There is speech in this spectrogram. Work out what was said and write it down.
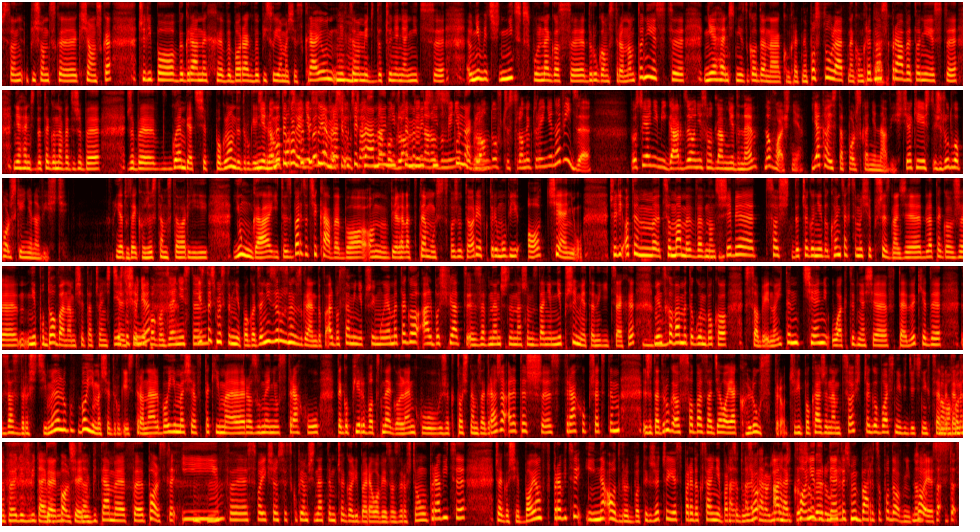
pisząc e, książkę. Czyli po wygranych wyborach wypisujemy się z kraju, nie Mhm. chcemy mieć do czynienia nic, e, nie mieć nic wspólnego z drugą stroną. To nie jest niechęć, niezgoda na konkretny postulat, na konkretną Tak. sprawę. To nie jest niechęć do tego nawet, żeby, żeby wgłębiać się w poglądy drugiej Nie, strony, no bo tylko po co? Ja wypisujemy się, uciekamy, nie chcemy mieć na rozumienie poglądów czy strony, której nienawidzę. Po prostu ja nimi gardzę, oni są dla mnie dnem. No właśnie, jaka jest ta polska nienawiść? Jakie jest źródło polskiej nienawiści? Ja tutaj korzystam z teorii Junga i to jest bardzo ciekawe, bo on wiele lat temu stworzył teorię, w której mówi o cieniu. Czyli o tym, co mamy wewnątrz siebie, coś, do czego nie do końca chcemy się przyznać, e, dlatego, że nie podoba nam się ta część Jesteśmy siebie. niepogodzeni z tym? Jesteśmy z tym niepogodzeni z różnych względów. Albo sami nie przyjmujemy tego, albo świat zewnętrzny naszym zdaniem nie przyjmie tej jej cechy, Mhm. więc chowamy to głęboko w sobie. No i ten cień uaktywnia się wtedy, kiedy zazdrościmy lub boimy się drugiej strony, ale boimy się w takim e, rozumieniu strachu tego pierwotnego lęku, że ktoś nam zagraża, ale też e, strachu przed tym, że ta druga osoba zadziała jak lustro, czyli pokaże nam coś, czego właśnie widzieć nie chcemy. Mam ochotę powiedzieć, witajmy w ten Polsce. Cień. Witamy w Polsce i Mhm. w swojej książce skupiam się na tym, czego liberałowie zazdroszczą prawicy, czego się boją w prawicy i na odwrót, bo tych rzeczy jest paradoksalnie bardzo Ale- ale dużo, Karolina, a na koniec dnia jesteśmy bardzo podobni. No to, to- jest, to-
